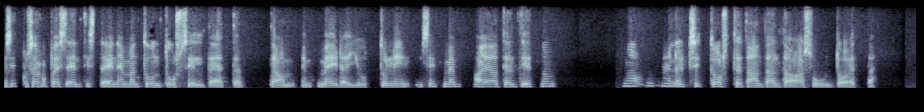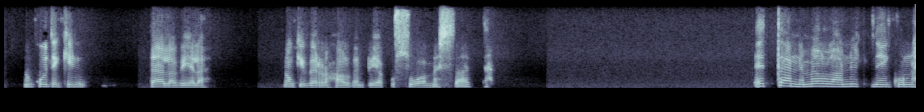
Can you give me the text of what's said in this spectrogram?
Ja sitten kun se rupesi entistä enemmän tuntua siltä, että tämä on meidän juttu, niin sitten me ajateltiin, että no, no me nyt sitten ostetaan tältä asunto, että on kuitenkin täällä vielä jonkin verran halvempia kuin Suomessa, että, että tänne me ollaan nyt niin kuin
